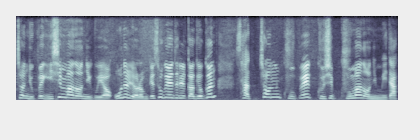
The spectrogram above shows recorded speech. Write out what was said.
5,620만 원이고요. 오늘 여러분께 소개해드릴 가격은 4,999만 원입니다.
